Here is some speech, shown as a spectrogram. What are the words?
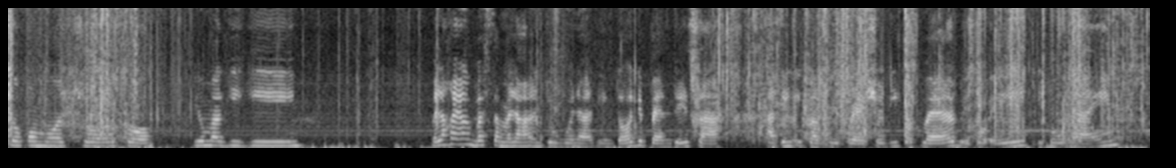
Chocomocho, so, yung magiging malaki ang basta malaki ang tubo natin to. Depende sa ating ipag-presyo. Dito 12, ito 8, ito 9.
